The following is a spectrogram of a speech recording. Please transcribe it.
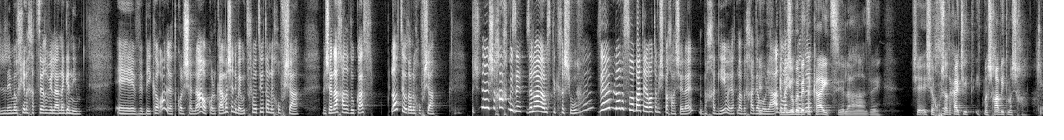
למלחין החצר ולנגנים. אה, ובעיקרון, יודעת, כל שנה או כל כמה שנים היו צריכים להוציא אותם לחופשה, ושנה אחת הדוכס לא הוציא אותם לחופשה. פשוט שכח מזה, זה לא היה מספיק חשוב, והם לא נסעו הביתה לראות את המשפחה שלהם, בחגים, אני יודעת מה, בחג המולד או הם משהו היו כזה. בבית הקיץ של הזה, ש- של חופשת הקיץ שהתמשכה והתמשכה. כן,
